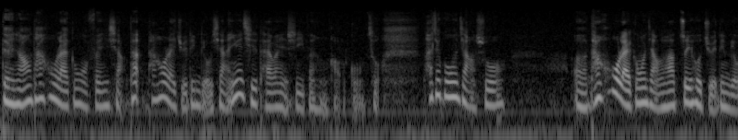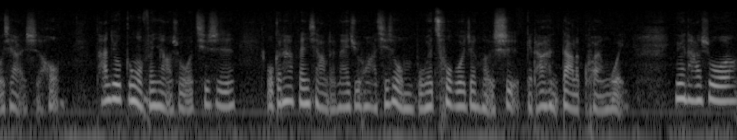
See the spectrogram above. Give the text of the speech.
对。然后他后来跟我分享，他他后来决定留下，因为其实台湾也是一份很好的工作。他就跟我讲说，呃，他后来跟我讲说，他最后决定留下来的时候，他就跟我分享说，其实我跟他分享的那句话，其实我们不会错过任何事，给他很大的宽慰，因为他说。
